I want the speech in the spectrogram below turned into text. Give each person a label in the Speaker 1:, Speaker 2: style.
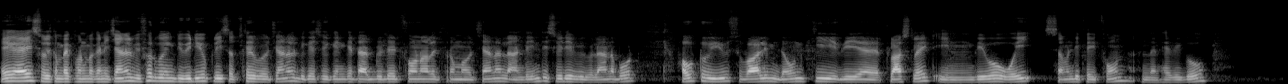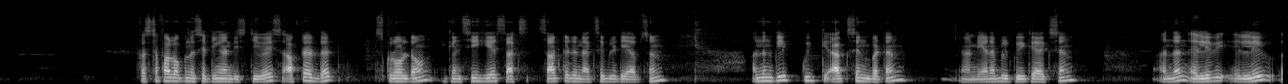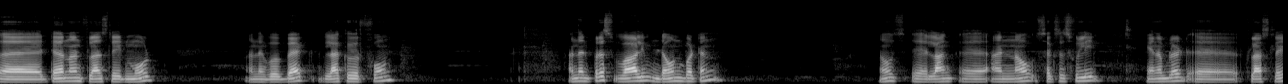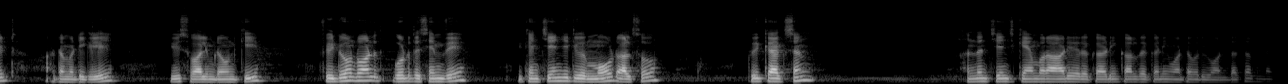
Speaker 1: Hey guys, welcome back Phone Mechanic channel. Before going to video, please subscribe our channel because you can get updated phone knowledge from our channel. And in this video, we will learn about how to use volume down key via flashlight in Vivo Y75 phone. And then here we go. First of all, open the setting on this device. After that, scroll down. You can see here shortcut and accessibility option. And then click quick action button and enable quick action. And then leave, leave uh, turn on flashlight mode. And then go back, lock your phone and then press volume down button. Now uh, long uh, and now successfully enabled uh, flashlight automatically. Use volume down key. If you don't want to go to the same way you can change it your mode also. Quick action. And then change camera audio recording call recording whatever you want. That's all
